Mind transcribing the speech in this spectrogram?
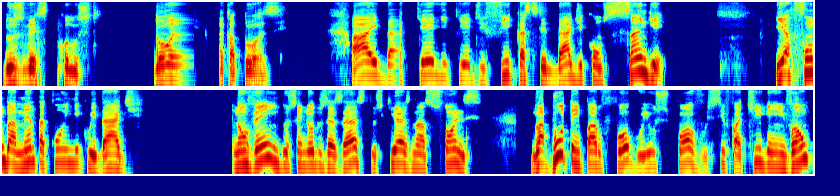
dos versículos 12 a 14. Ai daquele que edifica a cidade com sangue e a fundamenta com iniquidade. Não vem do Senhor dos Exércitos que as nações labutem para o fogo e os povos se fatiguem em vão?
